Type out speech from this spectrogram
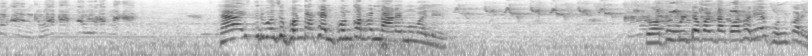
বলছেন তুমি তো স্ত্রী বলছেন নাকি হ্যাঁ স্ত্রী বলছে ফোন রাখেন, ফোন করবেন না আর মোবাইলে। তো অত উল্টা পাল্টা কথা নিয়ে ফোন করে?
